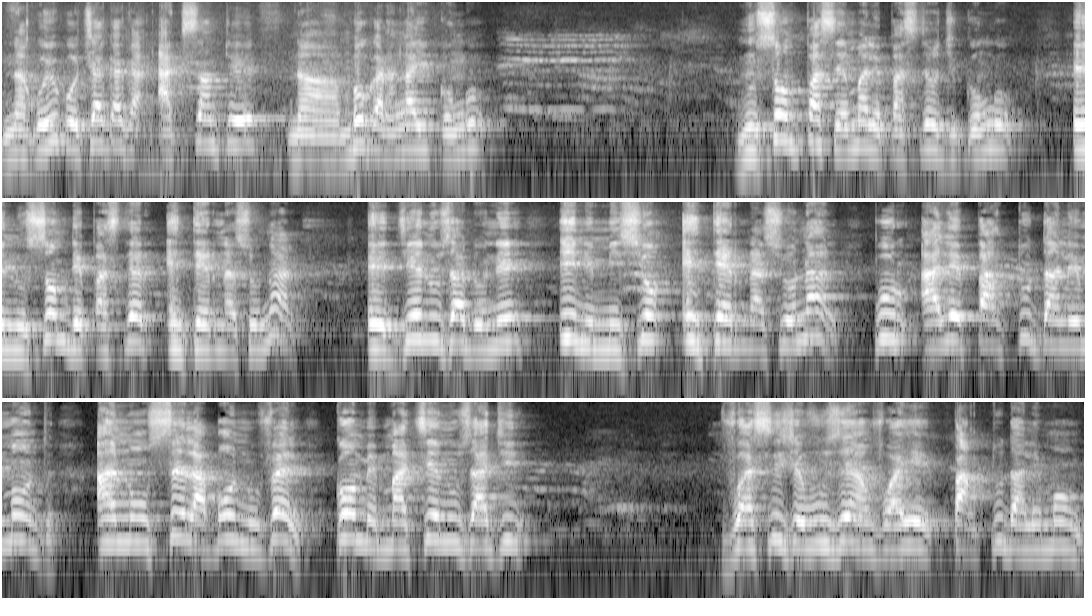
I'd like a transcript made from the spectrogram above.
nakoki kotia kaka accent na mboka na ngai congo. Nous ne sommes pas seulement les pasteurs du Congo, et nous sommes des pasteurs internationaux. Et Dieu nous a donné une mission internationale pour aller partout dans le monde, annoncer la bonne nouvelle, comme Matthieu nous a dit. Voici, je vous ai envoyé partout dans le monde,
